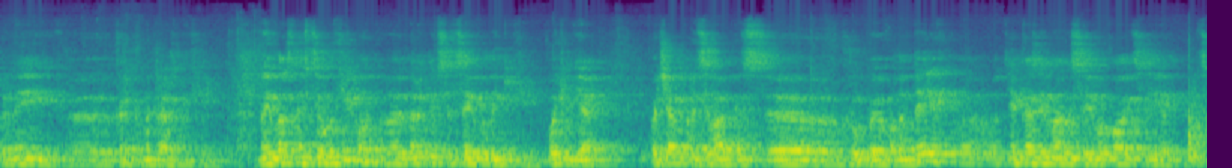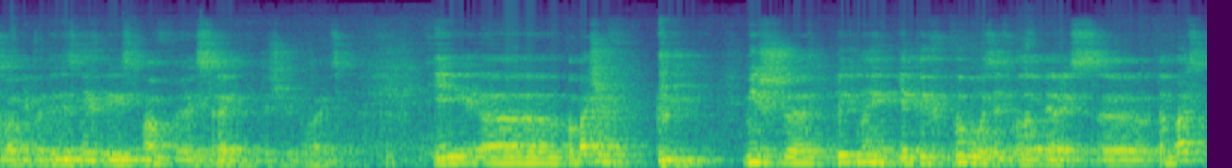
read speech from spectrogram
про неї е, короткометражний фільм. Ну і власне з цього фільму е, народився цей великий фільм. Потім я почав працювати з е, групою волонтерів, е, от, яка займалася евакуацією. Я працював як один із них і знімав е, із середини те, що відбувається. І е, побачив між е, людьми, яких вивозять волонтери з е, Донбасу,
